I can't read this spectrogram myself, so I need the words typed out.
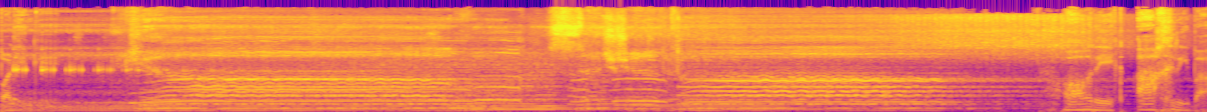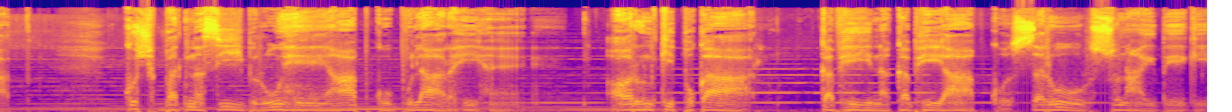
पड़ेंगे। आखिरी बात, कुछ बदनसीब रूहें आपको बुला रही हैं और उनकी पुकार कभी न कभी आपको ज़रूर सुनाई देगी।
